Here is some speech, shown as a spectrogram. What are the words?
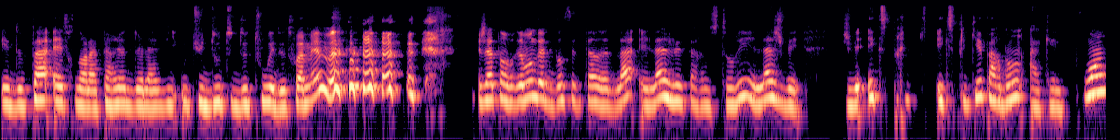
et de pas être dans la période de la vie où tu doutes de tout et de toi-même. j'attends vraiment d'être dans cette période-là et là je vais faire une story et là je vais je vais expliquer pardon à quel point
